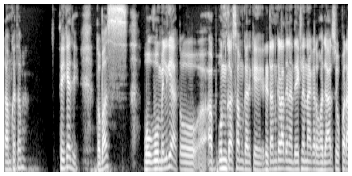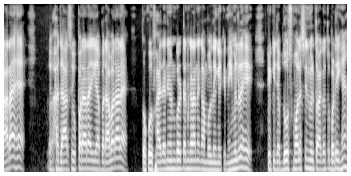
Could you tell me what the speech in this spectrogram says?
काम खत्म है। ठीक है जी? तो बस, वो वो मिल गया तो अब उनका सम करके रिटर्न करा देना। देख लेना, अगर वो हज़ार से ऊपर आ रहा है, हज़ार से ऊपर आ रहा है या बराबर आ रहा है तो कोई फ़ायदा नहीं उनको रिटर्न कराने का। बोल देंगे कि नहीं मिल रहे, क्योंकि जब दो स्मॉलेस्ट मिल तो आगे तो बड़े हैं।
